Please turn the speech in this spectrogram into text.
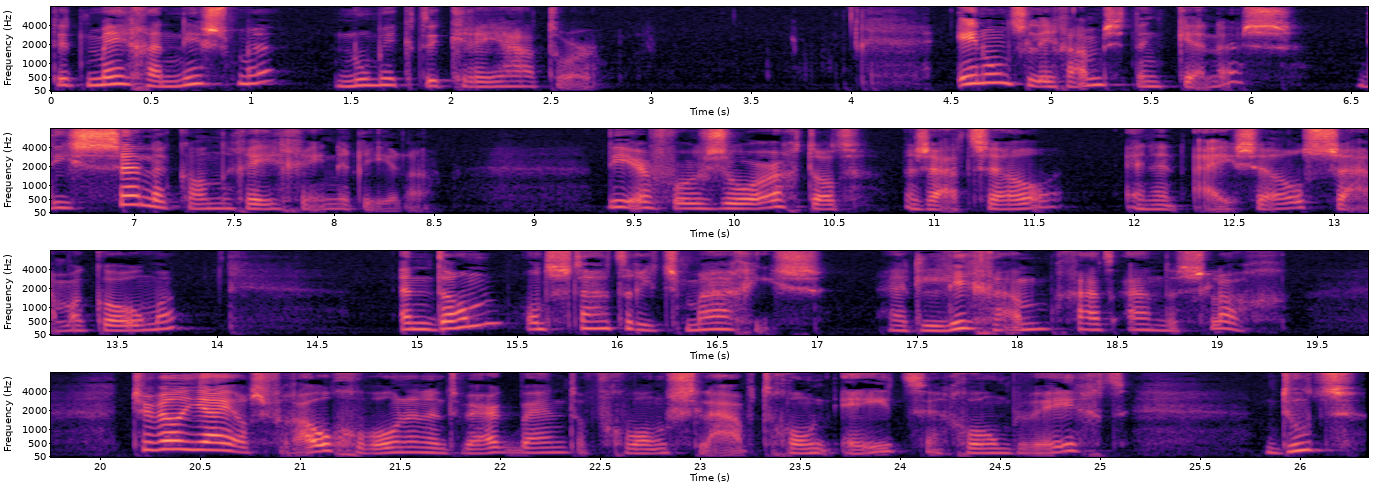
Dit mechanisme noem ik de creator. In ons lichaam zit een kennis die cellen kan regenereren, die ervoor zorgt dat een zaadcel en een eicel samenkomen. En dan ontstaat er iets magisch. Het lichaam gaat aan de slag. Terwijl jij als vrouw gewoon aan het werk bent of gewoon slaapt, gewoon eet en gewoon beweegt, doet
